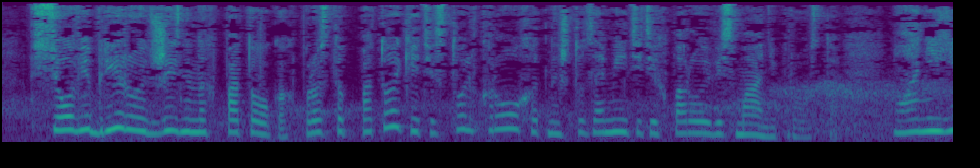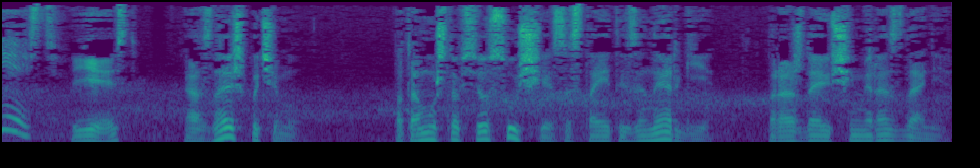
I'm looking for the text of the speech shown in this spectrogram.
— все вибрирует в жизненных потоках. Просто потоки эти столь крохотные, что заметить их порой весьма непросто. Но они есть. Есть. А знаешь почему? Потому что все сущее состоит из энергии, порождающей мироздание.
